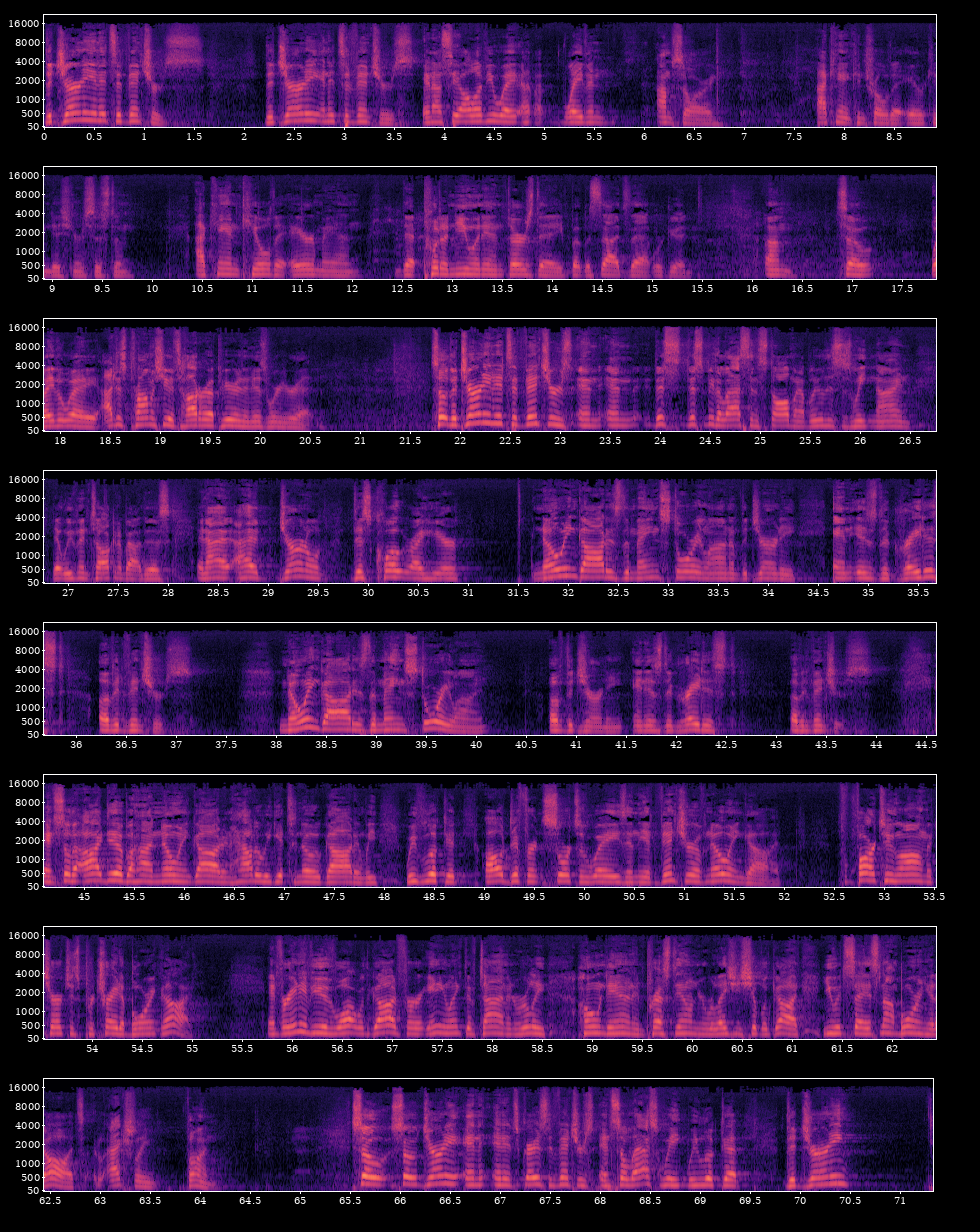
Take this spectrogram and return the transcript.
The journey and its adventures. The journey and its adventures. And I see all of you wa- uh, waving. I'm sorry. I can't control the air conditioner system. I can kill the airman that put a new one in Thursday, but besides that, we're good. Um, so, wave away. I just promise you it's hotter up here than it is where you're at. So, the journey and its adventures, and, and this, this will be the last installment. I believe this is week nine that we've been talking about this. And I, I had journaled this quote right here Knowing God is the main storyline of the journey and is the greatest of adventures. Knowing God is the main storyline of the journey and is the greatest of adventures. And so the idea behind knowing God and how do we get to know God, and we, we've looked at all different sorts of ways and the adventure of knowing God. For far too long, the church has portrayed a boring God. And for any of you who've walked with God for any length of time and really honed in and pressed in on your relationship with God, you would say it's not boring at all. It's actually fun. So, so journey and, and its greatest adventures. And so last week we looked at the journey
